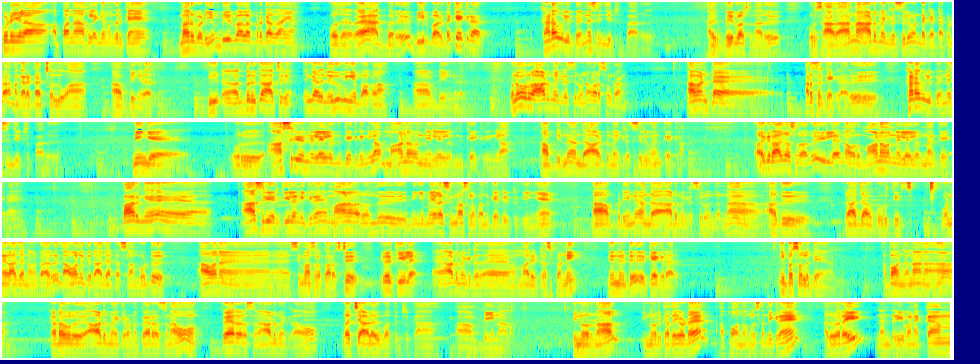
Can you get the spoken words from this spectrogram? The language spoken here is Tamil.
குடிகளா அப்பா நான் அகலிங்கம் வந்திருக்கேன். மறுபடியும் பீர்பால் அக்பர் கதாயா ஒரு தடவை அக்பர் பீர்பால்கிட்ட கேட்குறாரு. கடவுள் இப்போ என்ன செஞ்சிட்ருப்பார் அதுக்கு பீர்பால் சொன்னார் ஒரு சாதாரண ஆடு மேய்க்கிற சிறுவன்கிட்ட கேட்டால் கூட அவன் கரெக்டாக சொல்லுவான் அப்படிங்கிறாரு. பீ- அக்பருக்கு ஆச்சரியம். எங்கே அதை நிரூபிங்க பார்க்கலாம் அப்படிங்கிறார். உடனே ஒரு ஆடு மேய்க்கிற சிறுவனை வர சொல்கிறாங்க அவன்கிட்ட அரசர் கேட்குறாரு கடவுள் இப்போ என்ன செஞ்சிட்ருப்பாரு நீங்கள் ஒரு ஆசிரியர் நிலையிலேருந்து கேட்குறீங்களா மாணவன் நிலையிலேருந்து கேட்குறீங்களா அப்படின்னு அந்த ஆட்டு மேய்க்கிற சிறுவன் கேட்குறான் அதுக்கு ராஜா சொல்கிறாரு இல்லை நான் ஒரு மாணவன் நிலையிலேருந்து தான் கேட்குறேன் பாருங்க ஆசிரியர் கீழே நிற்கிறேன் மாணவர் வந்து நீங்கள் மேலே சிம்மாசனம் உட்காந்து கேட்டுக்கிட்டு இருக்கீங்க. அப்படின்னு அந்த ஆடு மேய்க்கிற சிறுவன் சொன்னால் அது ராஜாவுக்கு உறுத்திருச்சு. உடனே ராஜா என்ன பண்ணுறாரு அவனுக்கு ராஜா ட்ரெஸ்லாம் போட்டு அவனை சிம்மாசனம் உட்கார வச்சுட்டு இவர் கீழே ஆடு மேய்க்கிற மாதிரி ட்ரெஸ் பண்ணி நின்றுட்டு கேட்குறாரு இப்போ சொல்லுங்க. அப்போ அவன் சொன்னானா கடவுள் ஆடு மேய்க்கிறவனை பேரரசனாகவும் பேரரசனை ஆடு மேய்க்கிறாவும் வச்சு அழகு பார்த்துட்ருக்கான் அப்படின்னானாம். இன்னொரு நாள் இன்னொரு கதையோட அப்போ வந்து உங்களை சந்திக்கிறேன். அதுவரை நன்றி வணக்கம்.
